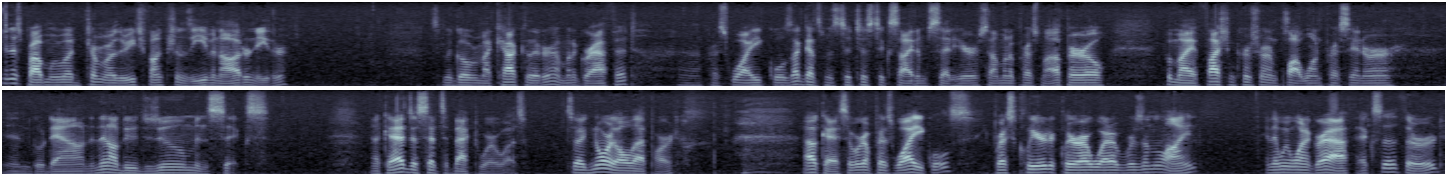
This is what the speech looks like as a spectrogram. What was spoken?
In this problem, we want to determine whether each function is even, odd, or neither. So I'm going to go over my calculator. I'm going to graph it. Uh, press y equals. I've got some statistics items set here, so I'm going to press my up arrow, put my flashing cursor on plot 1, press enter, and go down. And then I'll do zoom and 6. Okay, that just sets it back to where it was. So ignore all that part. okay, so we're going to press y equals. Press clear to clear our whatever's in the line. And then we want to graph x to the third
